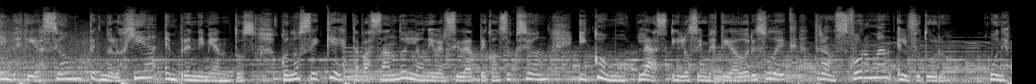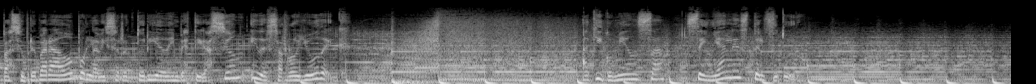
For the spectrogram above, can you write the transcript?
Investigación, tecnología, emprendimientos. Conoce qué está pasando en la Universidad de Concepción y cómo las y los investigadores UDEC transforman el futuro. Un espacio preparado por la Vicerrectoría de Investigación y Desarrollo UDEC. Aquí comienza Señales del Futuro.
